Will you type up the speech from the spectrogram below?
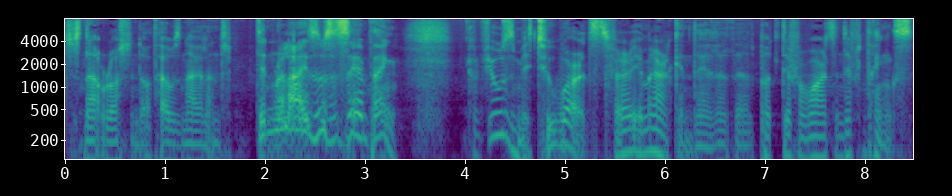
just not Russian though, Thousand Island. Didn't realize it was the same thing. Confuses me. Two words. It's very American. They'll, they'll put different words in different things.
